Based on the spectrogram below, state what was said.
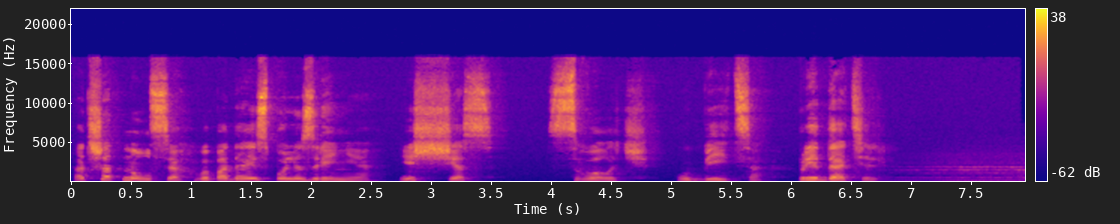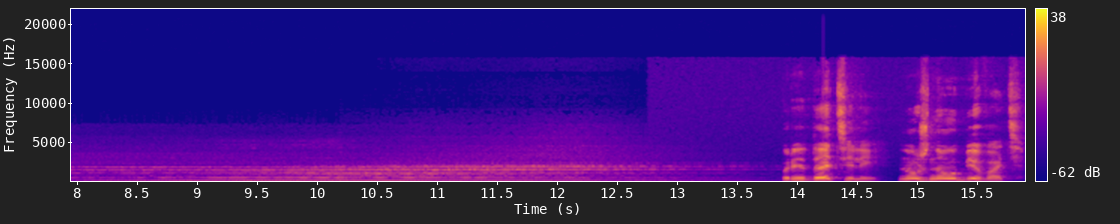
отшатнулся, выпадая из поля зрения. Исчез. Сволочь, убийца, предатель. «Предателей нужно убивать»,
